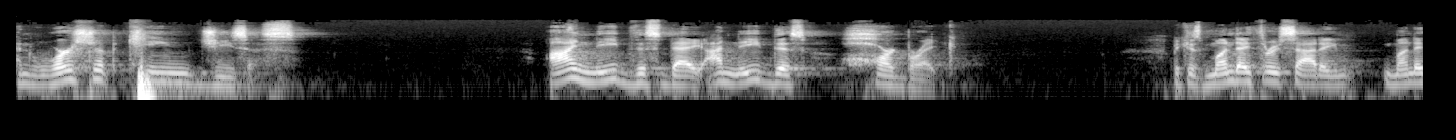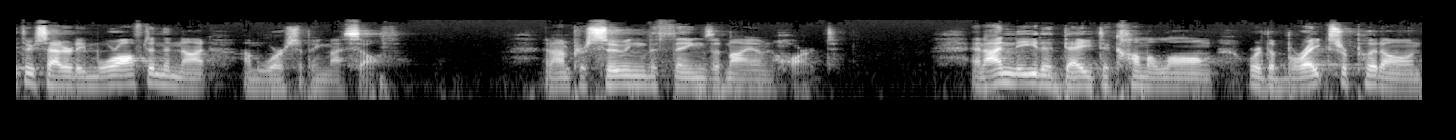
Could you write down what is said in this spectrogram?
and worship King Jesus. I need this day. I need this heartbreak. Because Monday through Saturday, Monday through Saturday, more often than not, I'm worshiping myself. And I'm pursuing the things of my own heart. And I need a day to come along where the brakes are put on,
